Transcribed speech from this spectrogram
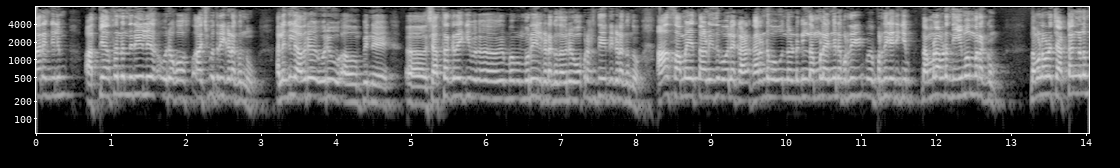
ആരെങ്കിലും അത്യാസന നിലയിൽ ഒരു ആശുപത്രി കിടക്കുന്നു അല്ലെങ്കിൽ അവർ ഒരു പിന്നെ ശസ്ത്രക്രിയക്ക് മുറിയിൽ കിടക്കുന്നു അവർ ഓപ്പറേഷൻ തിയേറ്ററിൽ കിടക്കുന്നു ആ സമയത്താണ് ഇതുപോലെ കറണ്ട് പോകുന്നുണ്ടെങ്കിൽ നമ്മൾ എങ്ങനെ പ്രതി പ്രതികരിക്കും? നമ്മളവിടെ നിയമം മറക്കും. നമ്മളവിടെ ചട്ടങ്ങളും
